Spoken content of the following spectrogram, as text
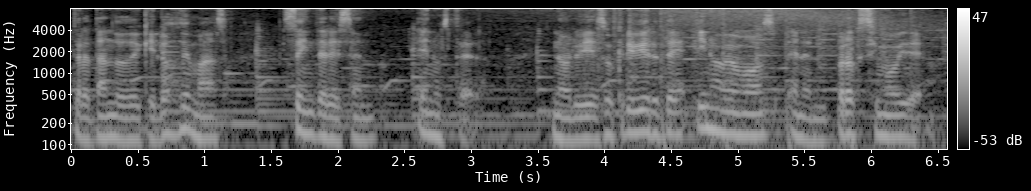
tratando de que los demás se interesen en usted. No olvides suscribirte y nos vemos en el próximo video.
